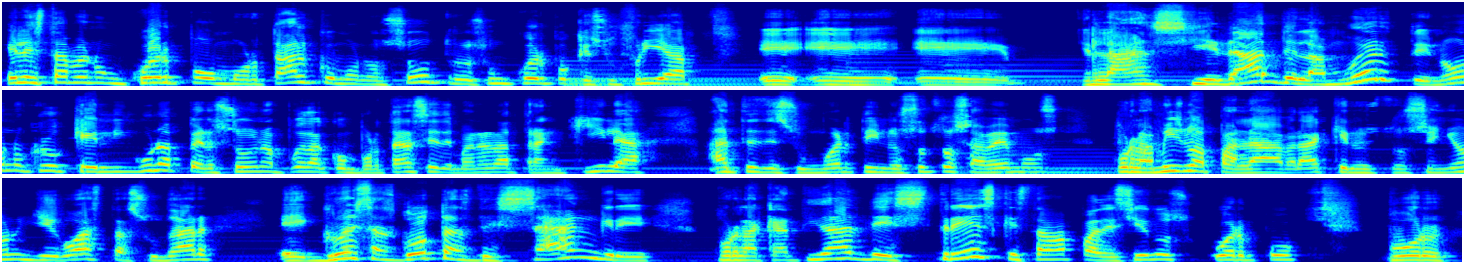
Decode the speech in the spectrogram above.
Él estaba en un cuerpo mortal como nosotros, un cuerpo que sufría eh, eh, la ansiedad de la muerte, ¿no? No creo que ninguna persona pueda comportarse de manera tranquila antes de su muerte y nosotros sabemos por la misma palabra que nuestro Señor llegó hasta sudar eh, gruesas gotas de sangre por la cantidad de estrés que estaba padeciendo su cuerpo, por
